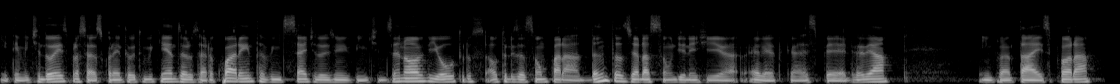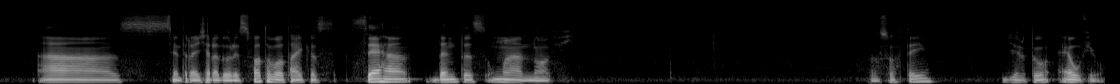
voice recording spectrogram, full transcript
Item 22, processo 48.500.0040.27.2020.19 e outros. Autorização para a Dantas Geração de Energia Elétrica SPL-TDA implantar e explorar as centrais geradoras fotovoltaicas Serra Dantas 1 a 9. O sorteio. Diretor Elvio.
